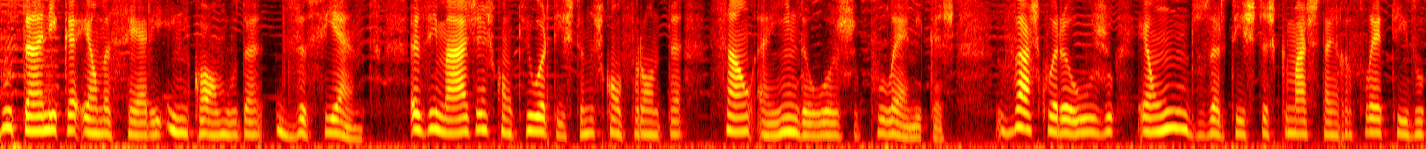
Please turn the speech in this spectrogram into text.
Botânica é uma série incômoda, desafiante. As imagens com que o artista nos confronta são ainda hoje polémicas. Vasco Araújo é um dos artistas que mais tem refletido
